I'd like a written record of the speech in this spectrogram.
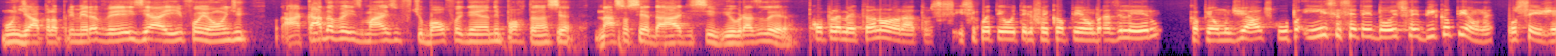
mundial pela primeira vez, e aí foi onde a cada vez mais o futebol foi ganhando importância na sociedade civil brasileira. Complementando, Norato, em 58 ele foi campeão brasileiro, campeão mundial, desculpa, e em 62 foi bicampeão, né? Ou seja,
